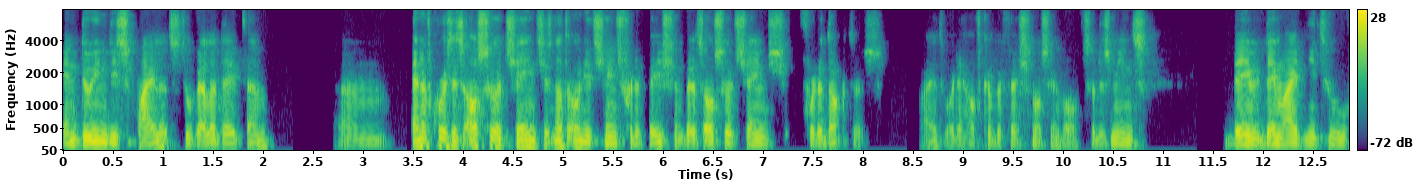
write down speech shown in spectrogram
and doing these pilots to validate them. Um, and of course, it's also a change. It's not only a change for the patient, but it's also a change for the doctors, right, or the healthcare professionals involved. So this means they they might need to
